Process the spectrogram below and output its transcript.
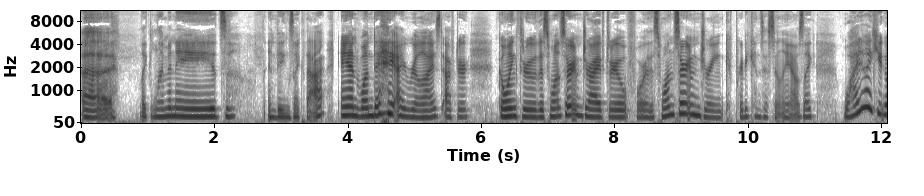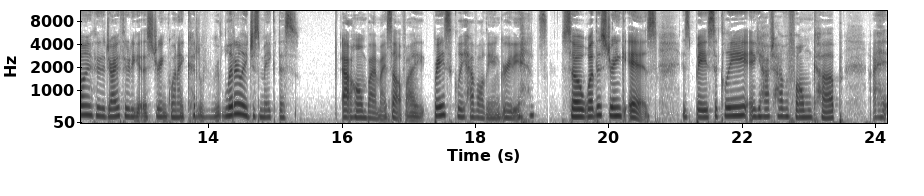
uh, like lemonades and things like that. And one day I realized after going through this one certain drive through for this one certain drink pretty consistently, I was like, why do I keep going through the drive through to get this drink when I could literally just make this at home by myself? I basically have all the ingredients. So what this drink is is basically you have to have a foam cup I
